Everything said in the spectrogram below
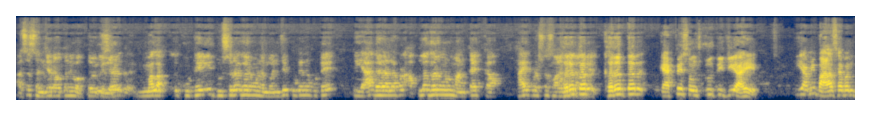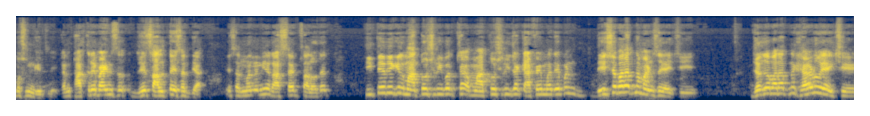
असं संजय राऊतांनी वक्तव्य केलं. मला कुठेही दुसरं घर म्हणून म्हणजे कुठे ना कुठे या घराला पण आपलं घर म्हणून मानतायत का? हा एक प्रश्न खरं तर. खरं तर कॅफे संस्कृती जी आहे ती आम्ही बाळासाहेबांपासून घेतली. कारण ठाकरे बँड जे चालतंय सध्या ते सन्माननीय राजसाहेब चालवत आहेत तिथे देखील मातोश्रीच्या मातोश्रीच्या कॅफेमध्ये पण देशभरातनं माणसं यायची. जगभरातनं खेळाडू यायचे.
